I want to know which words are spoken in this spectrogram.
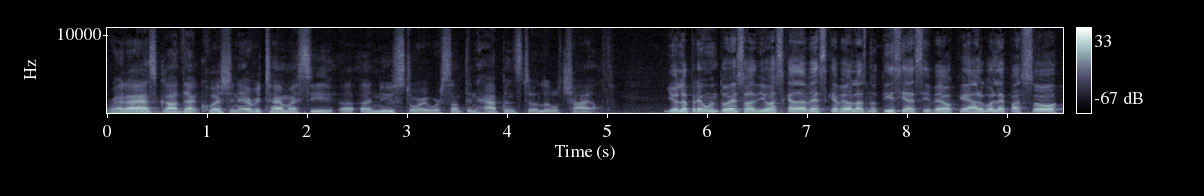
Right? I ask God that question every time I see a, a news story where something happens to a little child. Yo le pregunto eso a Dios cada vez que veo las noticias y veo que algo le pasó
